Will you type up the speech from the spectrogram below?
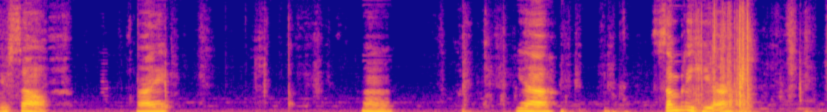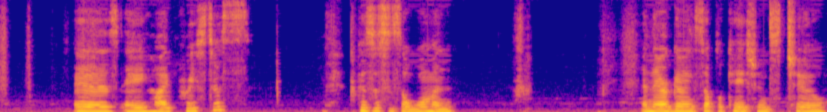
yourself, right? Hmm. Yeah somebody here is a high priestess because this is a woman and they're giving supplications to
